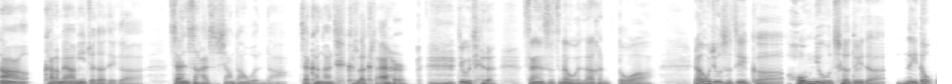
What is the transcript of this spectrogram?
那看了迈阿密，觉得这个三四还是相当稳的啊。再看看这个 勒克莱尔，就会觉得三四真的稳了很多啊。然后就是这个红牛车队的内斗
